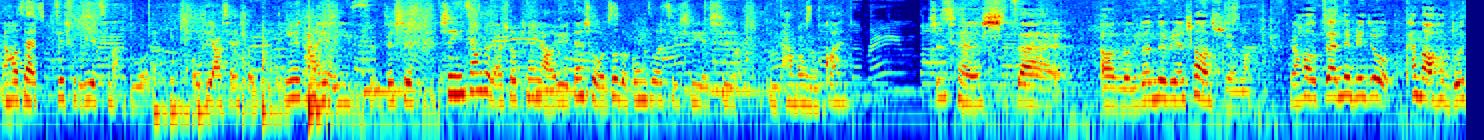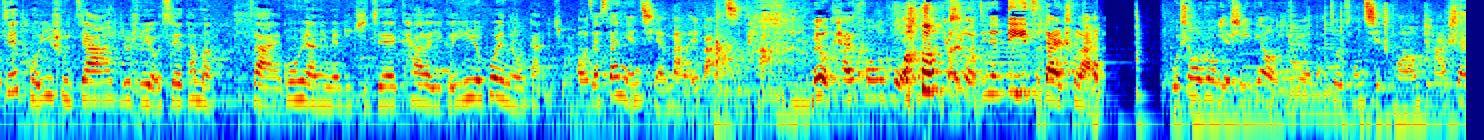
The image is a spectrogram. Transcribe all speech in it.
然后再接触的乐器蛮多的。我比较喜欢手笛，因为它很有意思，就是声音相对来说偏疗愈。但是我做的工作其实也是与他们无关。之前是在呃伦敦那边上学嘛，然后在那边就看到很多街头艺术家，就是有些他们。在公园里面就直接开了一个音乐会那种感觉。我在三年前买了一把吉他，没有开封过，这是我今天第一次带出来的。我生活中也是一定要有音乐的，就从起床爬山，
